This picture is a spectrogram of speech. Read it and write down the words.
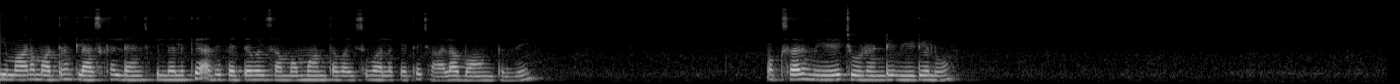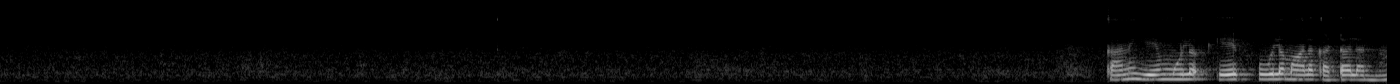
ఈ మాల మాత్రం క్లాసికల్ డ్యాన్స్ పిల్లలకి అది పెద్ద వయసు అమ్మమ్మ అంత వయసు వాళ్ళకైతే చాలా బాగుంటుంది. ఒకసారి మీరే చూడండి వీడియోలో. కానీ ఏ మూల ఏ పూల మాల కట్టాలన్నా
